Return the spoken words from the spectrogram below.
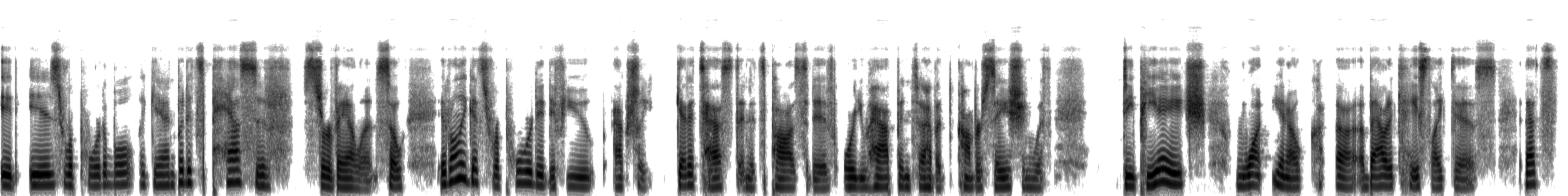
it is reportable again, but it's passive surveillance. So it only gets reported if you actually get a test and it's positive, or you happen to have a conversation with DPH, want you know uh, about a case like this. That's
